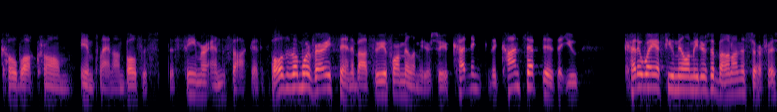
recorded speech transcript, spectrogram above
cobalt chrome implant on both the, the femur and the socket. Both of them were very thin, about three or four millimeters. So you're cutting. The concept is that you cut away a few millimeters of bone on the surface.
